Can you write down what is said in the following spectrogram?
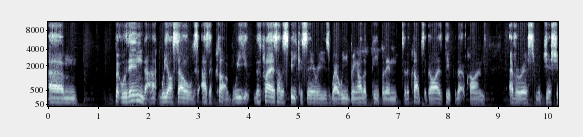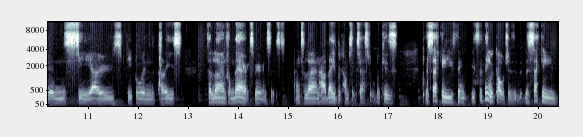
Um, but within that, we ourselves as a club, we the players have a speaker series where we bring other people in to the club, so guys, people that have climbed Everest, magicians, CEOs, people in the police, to learn from their experiences and to learn how they've become successful. Because the second you think it's the thing with culture, the second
